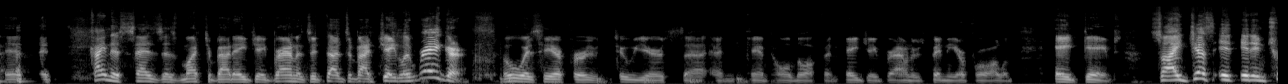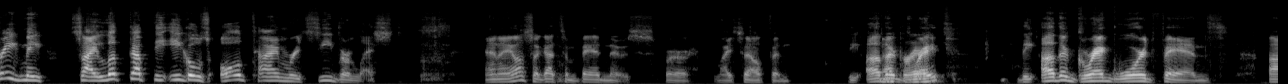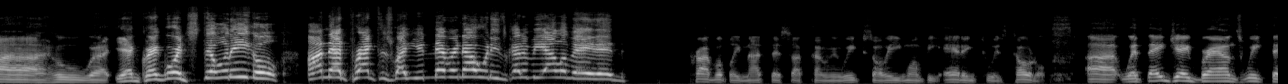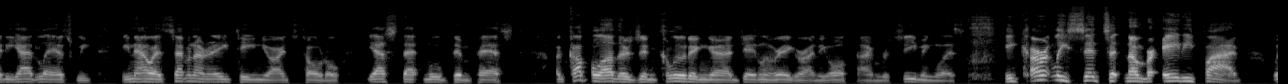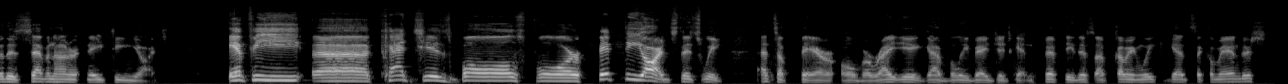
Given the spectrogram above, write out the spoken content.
It, it kind of says as much about AJ Brown as it does about Jalen Reagor, who was here for two years uh, and can't hold off, and AJ Brown, who's been here for all of eight games. So I just it, it intrigued me. So I looked up the Eagles' all-time receiver list, and I also got some bad news for myself and the other Greg, great. the other Greg Ward fans. Uh, who, uh, yeah, Greg Ward's still an Eagle on that practice squad. You never know when he's going to be elevated. Probably not this upcoming week, so he won't be adding to his total. Uh, with AJ Brown's week that he had last week, he now has 718 yards total. Yes, that moved him past a couple others, including uh, Jalen Reagor on the all time receiving list. He currently sits at number 85 with his 718 yards. if he uh, catches balls for 50 yards this week, that's a fair over, right? You got to believe AJ's getting 50 this upcoming week against the Commanders.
